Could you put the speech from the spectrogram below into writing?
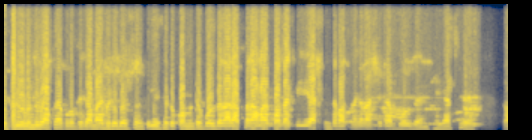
তো প্রিয় বন্ধুরা, আপনারা কোথা থেকে আমার ভিডিও দেখছেন প্লিজ একটু কমেন্টে বলবেন। আর আপনারা আমার কথা ক্লিয়ার শুনতে পাচ্ছেন কিনা সেটা বলবেন, ঠিক আছে? তো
